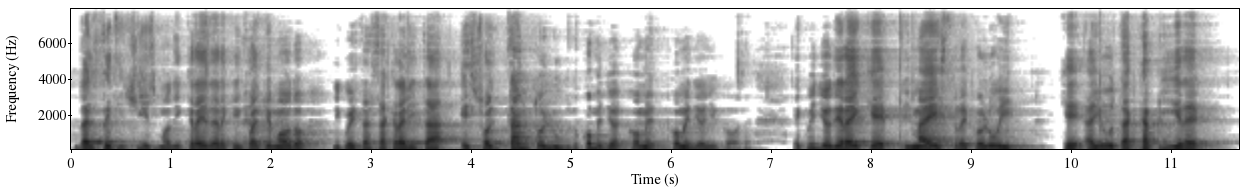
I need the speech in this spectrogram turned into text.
dal feticismo di credere che in qualche modo di questa sacralità è soltanto l'uso, come di, come, come di ogni cosa. E quindi io direi che il maestro è colui che aiuta a capire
